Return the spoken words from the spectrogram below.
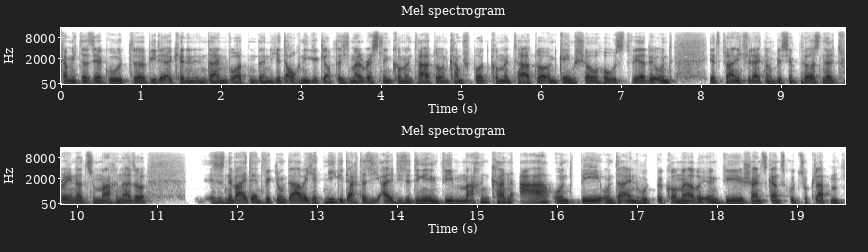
Kann mich da sehr gut äh, wiedererkennen in deinen Worten, denn ich hätte auch nie geglaubt, dass ich mal Wrestling-Kommentator und Kampfsport-Kommentator und Game Show-Host werde. Und jetzt plane ich vielleicht noch ein bisschen Personal Trainer zu machen. Also es ist eine Weiterentwicklung da, aber ich hätte nie gedacht, dass ich all diese Dinge irgendwie machen kann, A und B unter einen Hut bekomme, aber irgendwie scheint es ganz gut zu klappen.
